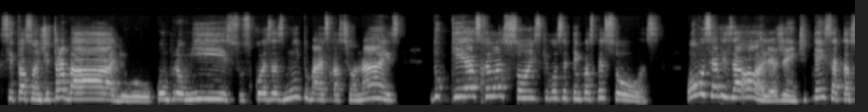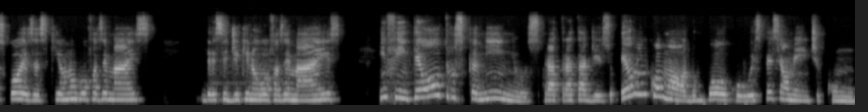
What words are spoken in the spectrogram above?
situações de trabalho, compromissos, coisas muito mais racionais do que as relações que você tem com as pessoas. Ou você avisar, olha, gente, tem certas coisas que eu não vou fazer mais, decidi que não vou fazer mais. Enfim, ter outros caminhos para tratar disso. Eu me incomodo um pouco, especialmente com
